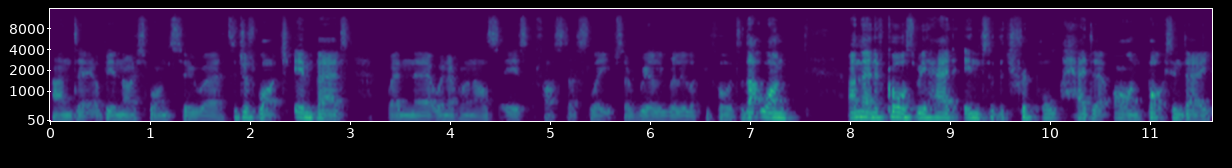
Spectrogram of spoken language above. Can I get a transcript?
and it'll be a nice one to uh, to just watch in bed when uh, when everyone else is fast asleep. So really, really looking forward to that one. And then, of course, we head into the triple header on Boxing Day.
